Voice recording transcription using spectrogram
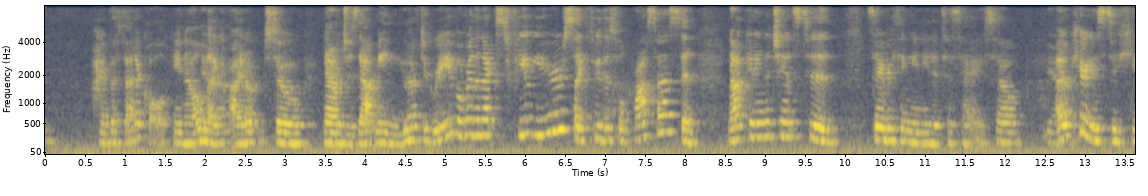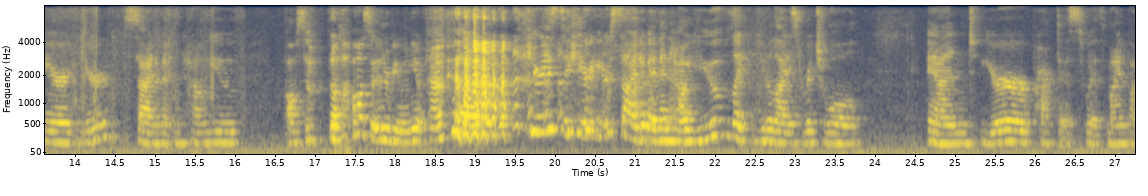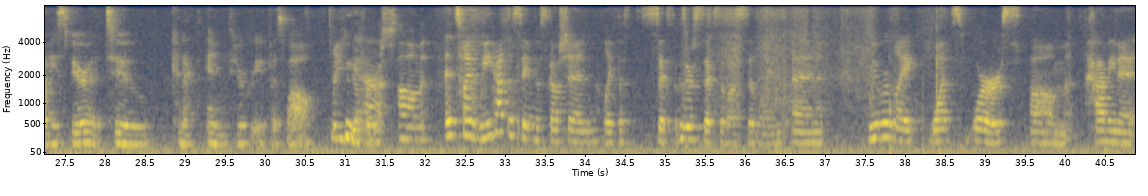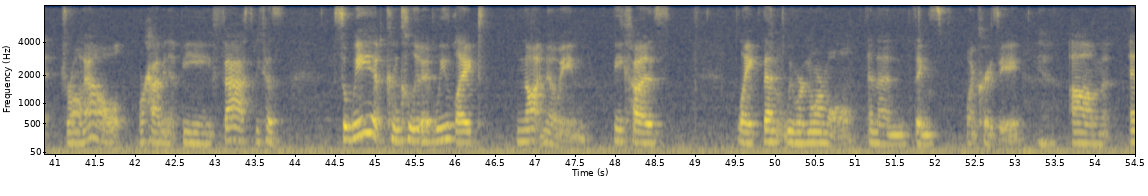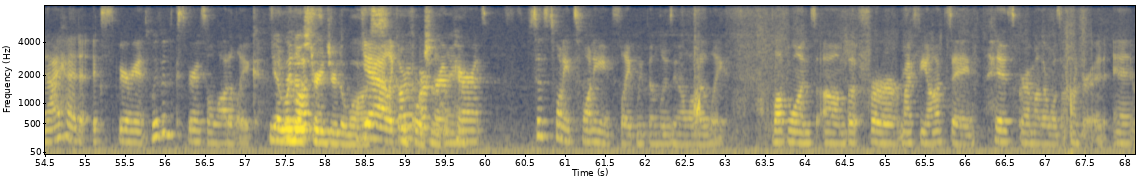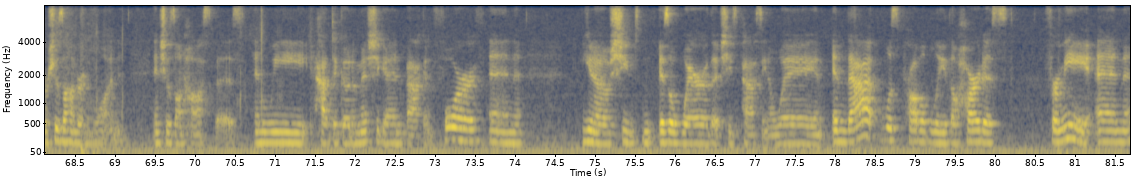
hypothetical, you know? Like, I don't, so now does that mean you have to grieve over the next few years, like through this whole process and not getting a chance to say everything you needed to say? So Yeah. I'm curious to hear your side of it and how you've also, I'm also interviewing you. Um, curious to hear your side of it and how you've like utilized ritual and your practice with mind, body, spirit to connect in with your grief as well. Well, you can go first. Um, it's fine. We had the same discussion, like the six, because there's six of us siblings, and we were like, "What's worse, um, having it drawn out or having it be fast?" Because, so we had concluded we liked not knowing because, like, then we were normal, and then things went crazy. Um, and I had experienced. We've been experiencing a lot of like. Yeah, we we're no lost- stranger to loss. yeah, like our, our grandparents since 2020, it's like we've been losing a lot of like loved ones. Um, but for my fiance, his grandmother was 100 and or she was 101 and she was on hospice and we had to go to Michigan back and forth and you know she is aware that she's passing away and, and that was probably the hardest for me and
